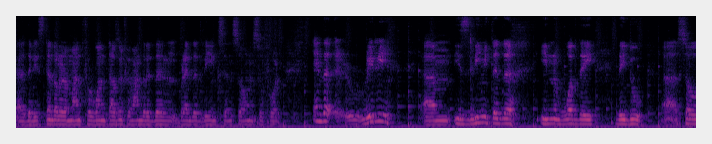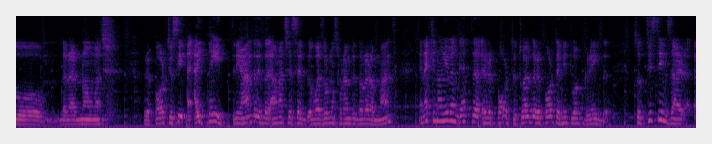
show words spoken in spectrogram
uh, there is ten dollar a month for one thousand five hundred branded links and so on and so forth. And really um, is limited in what they they do. Uh, so there are not much report. You see, I, I paid 300. How much I said was almost 400 dollar a month, and I cannot even get a, a report. To have the report, I need to upgrade. So these things are uh,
